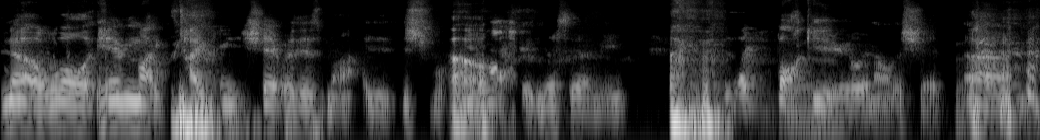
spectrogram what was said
No, well, him like typing shit with his mind. You should you Oh. watch it. That's what I mean. He's like, fuck you and all this shit. Um,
